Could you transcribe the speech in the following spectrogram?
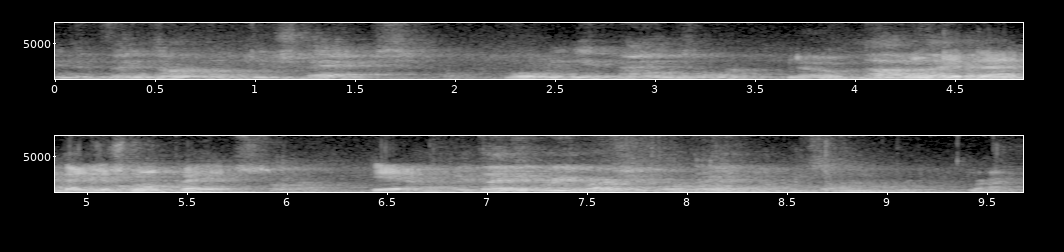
and if things aren't up to specs, won't we get fines for it? No, we Not won't get that, they just won't pay us. Yeah, If they didn't reimburse you for it, they had no concern with it. right.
